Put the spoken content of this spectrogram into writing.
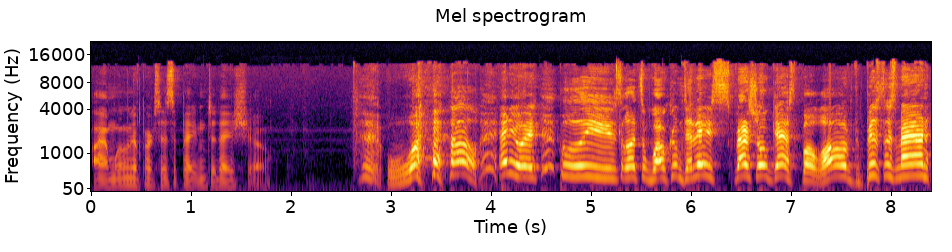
I am willing to participate in today's show. Well, anyways, please let's welcome today's special guest, beloved businessman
